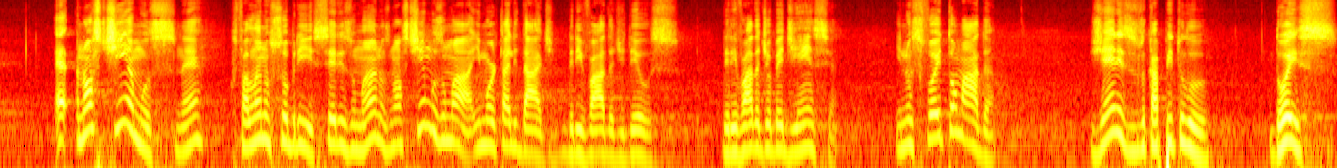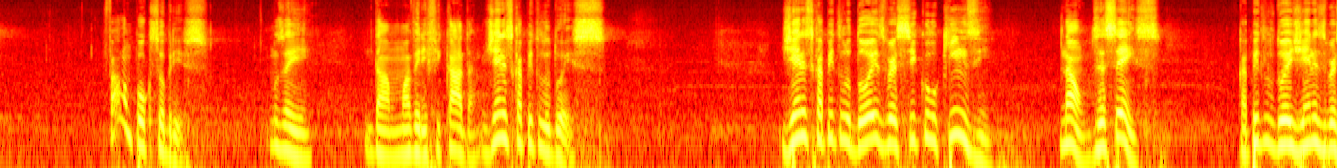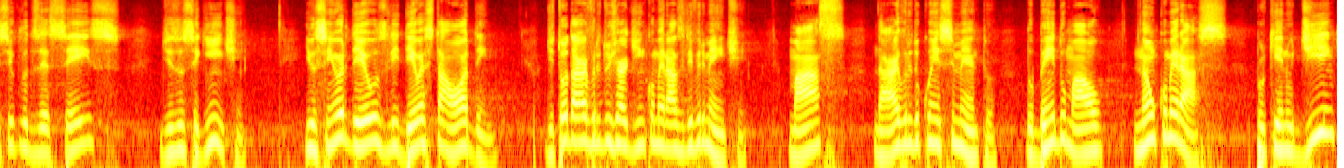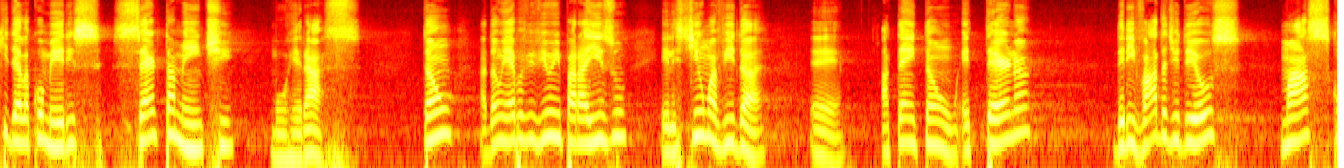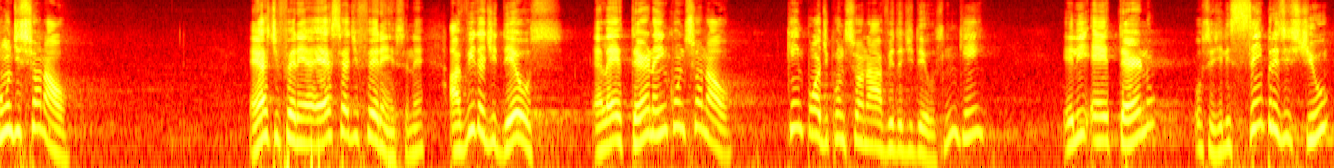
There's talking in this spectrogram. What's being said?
é, nós tínhamos, né? Falando sobre seres humanos, nós tínhamos uma imortalidade derivada de Deus, derivada de obediência, e nos foi tomada. Gênesis, do capítulo 2 fala um pouco sobre isso. Vamos aí dar uma verificada. Gênesis capítulo 2. Gênesis capítulo 2, versículo 15. Não, 16. Capítulo 2, Gênesis, versículo 16, diz o seguinte: E o Senhor Deus lhe deu esta ordem: De toda árvore do jardim comerás livremente, mas da árvore do conhecimento, do bem e do mal, não comerás, porque no dia em que dela comeres, certamente morrerás. Então, Adão e Eva viviam em paraíso, eles tinham uma vida é, até então eterna, derivada de Deus, mas condicional. Essa é a diferença. Né? A vida de Deus ela é eterna e incondicional. Quem pode condicionar a vida de Deus? Ninguém. Ele é eterno, ou seja, ele sempre existiu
